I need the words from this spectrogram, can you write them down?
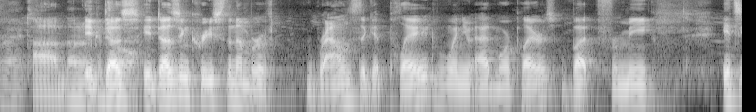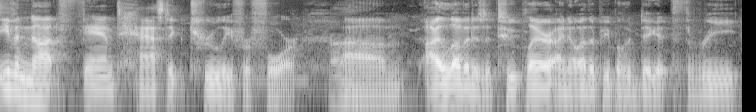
Right. Um, Not enough it does it does increase the number of rounds that get played when you add more players, but for me, it's even not fantastic truly for four. Ah. Um, I love it as a two player. I know other people who dig it three,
